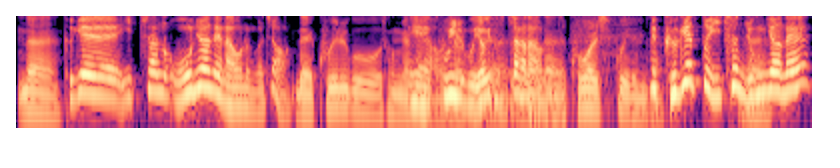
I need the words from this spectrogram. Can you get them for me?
네. 그게 2005년에 나오는 거죠. 네, 919 성명이 예, 나오죠. 919 여기서 네, 숫자가 네, 나오는 네, 거죠. 9월 19일입니다. 근데 그게 또 네. 2006년에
